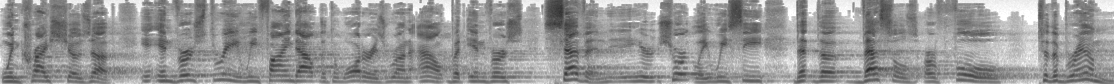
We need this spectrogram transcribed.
when Christ shows up. In, in verse 3, we find out that the water is run out, but in verse 7, here shortly, we see that the vessels are full to the brim.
